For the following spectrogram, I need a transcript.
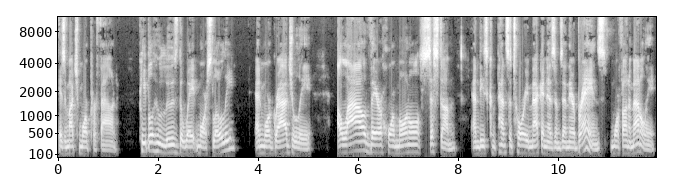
is much more profound. People who lose the weight more slowly and more gradually allow their hormonal system and these compensatory mechanisms in their brains, more fundamentally,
